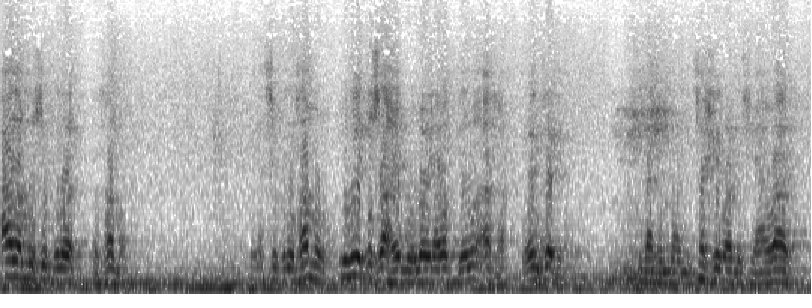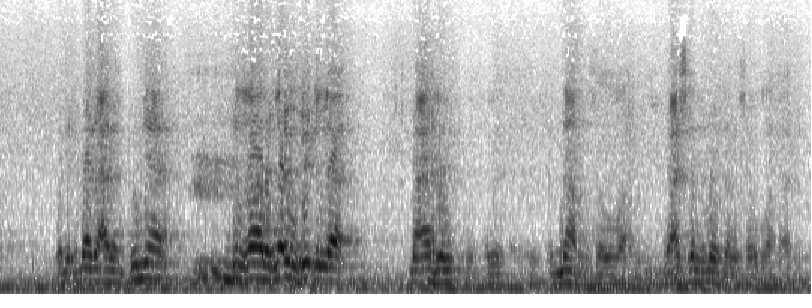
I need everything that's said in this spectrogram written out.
أعظم سكر الخمر. سكر الخمر يفيق صاحبه بين وقت وآخر وينتبه. لكن من سكر بالشهوات والإقبال على الدنيا في الغالب لا يفيق إلا مع أهل النار نسأل الله في عسكر الموتى نسأل الله العافيه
